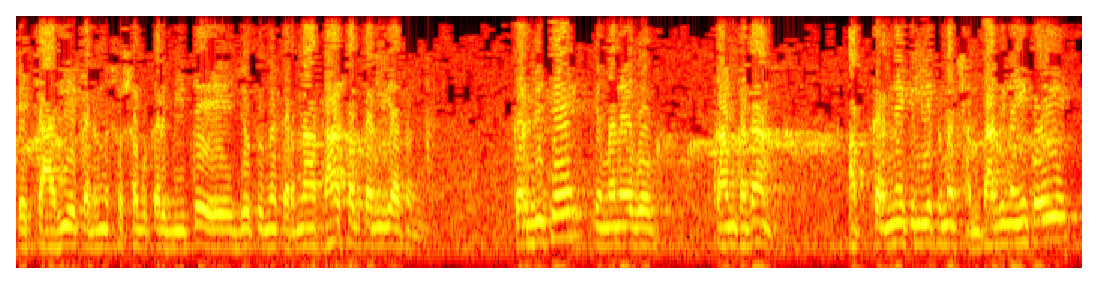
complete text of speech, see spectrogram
कि चाहिए करण से सब कर बीते, जो तुम्हें करना था, सब कर लिया तुमने। कर बीते कि मैंने वो काम खत्म। अब करने के लिए तुम्हें क्षमता भी नहीं कोई,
